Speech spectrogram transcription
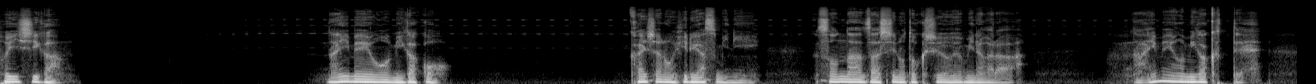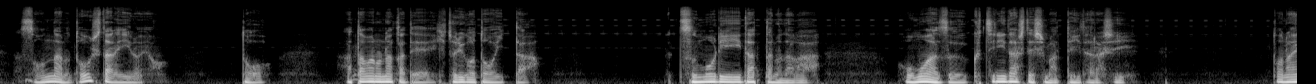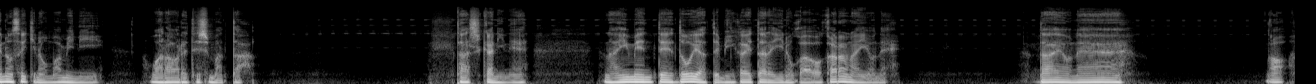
砥石岩内面を磨こう。会社の昼休みにそんな雑誌の特集を読みながら内面を磨くってそんなのどうしたらいいのよ？と頭の中で独り言を言った。つもりだったのだが思わず口に出してしまっていたらしい。隣の席のマミに笑われてしまった。確かにね、内面ってどうやって磨いたらいいのかわからないよね。だよね。あ、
